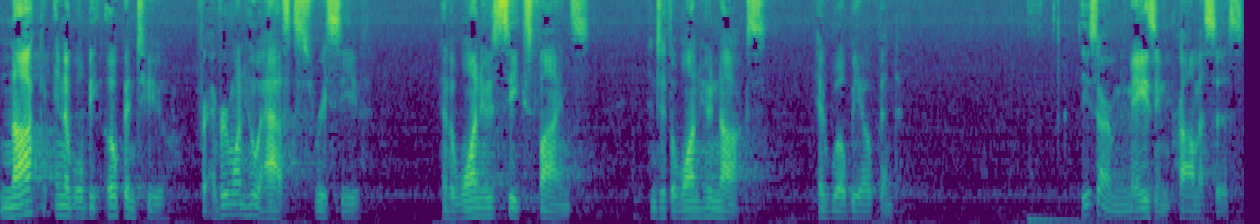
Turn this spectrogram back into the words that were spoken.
Knock and it will be open to you. For everyone who asks, receive. And the one who seeks finds. And to the one who knocks, it will be opened. These are amazing promises.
